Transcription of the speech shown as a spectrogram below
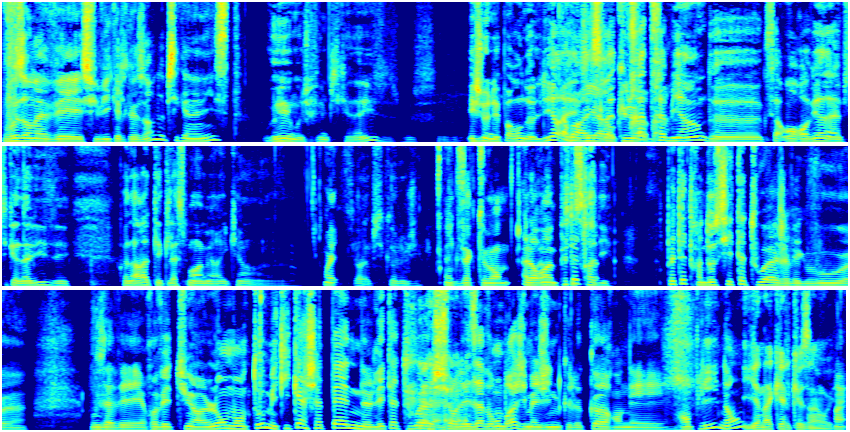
Vous en avez suivi quelques-uns de psychanalystes? Oui, moi j'ai fait une psychanalyse. Et je n'ai pas honte de le dire. Ah et bah, ce serait très bah. très bien de, que ça, on revienne à la psychanalyse et qu'on arrête les classements américains euh, sur la psychologie. Exactement. Alors Voilà, euh, peut-être un dossier tatouage avec vous. euh, Vous avez revêtu un long manteau, mais qui cache à peine les tatouages sur les avant-bras. J'imagine que le corps en est rempli, non? Il y en a quelques-uns, oui. Ouais.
